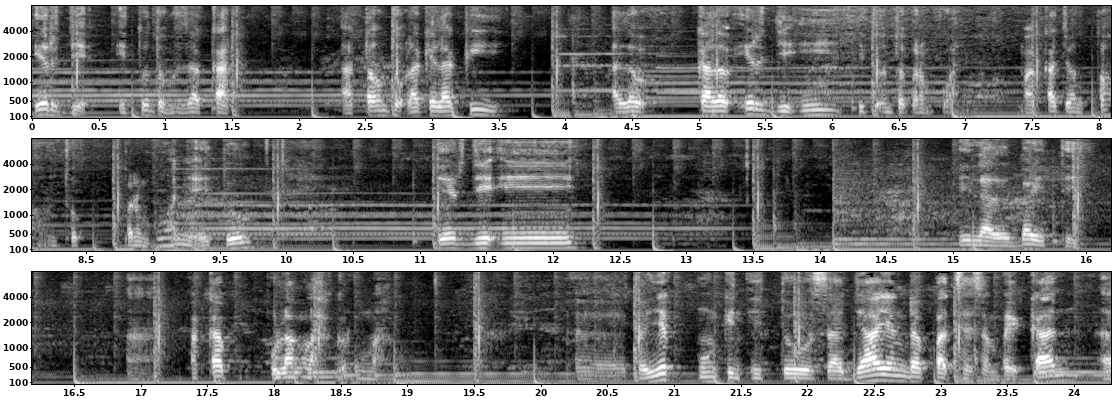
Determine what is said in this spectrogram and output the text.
irji itu untuk muzakar atau untuk laki-laki. Kalau kalau irji'i itu untuk perempuan. Maka contoh untuk perempuan yaitu irji'i ilal baiti maka pulanglah ke rumah. E, mungkin itu saja yang dapat saya sampaikan. E,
